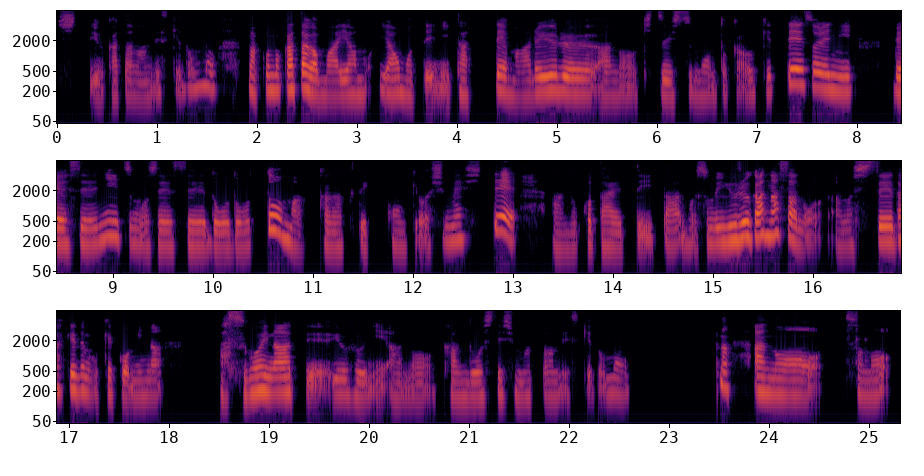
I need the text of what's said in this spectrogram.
氏っていう方なんですけども、まあ、この方がまあ矢面に立って、まあ、あらゆるあのきつい質問とかを受けてそれに冷静にいつも正々堂々と、まあ、科学的根拠を示してあの答えていたその揺るがなさのあの姿勢だけでも結構みんなあすごいなっていうふうにあの感動してしまったんですけども、まあ、あのその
